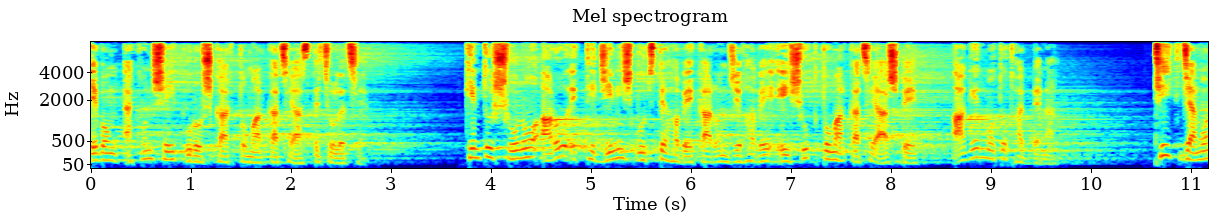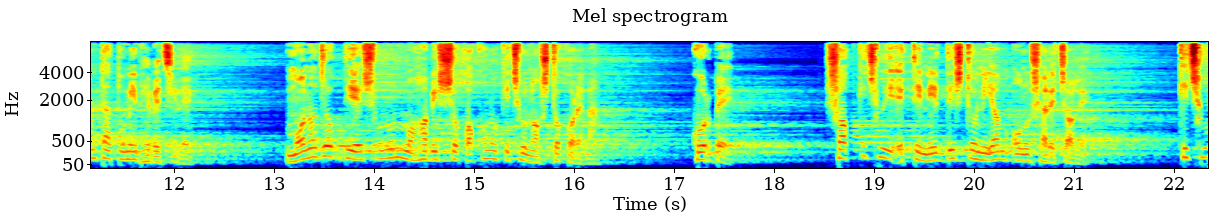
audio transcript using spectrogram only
এবং এখন সেই পুরস্কার তোমার কাছে আসতে চলেছে। কিন্তু শোনো, আরও একটি জিনিস বুঝতে হবে, কারণ যেভাবে এই সুখ তোমার কাছে আসবে, আগের মতো থাকবে না। ঠিক যেমনটা তুমি ভেবেছিলে। মনোযোগ দিয়ে শুনুন, মহাবিশ্ব কখনো কিছু নষ্ট করে না। করবে। সবকিছুই একটি নির্দিষ্ট নিয়ম অনুসারে চলে। কিছু।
